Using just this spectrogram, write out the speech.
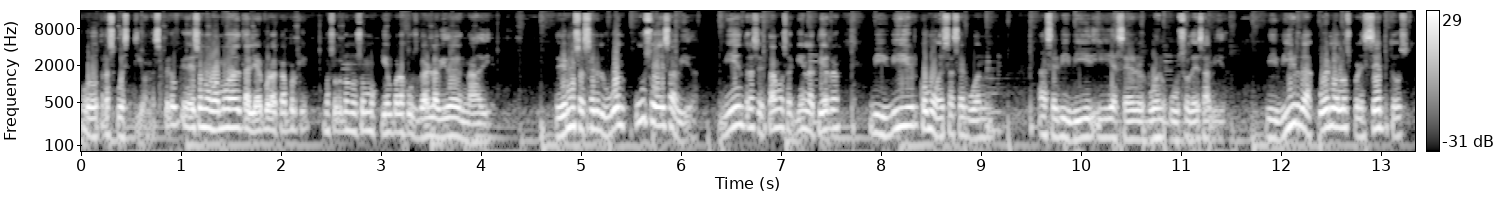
por otras cuestiones. Pero que eso no vamos a detallar por acá porque nosotros no somos quien para juzgar la vida de nadie. Debemos hacer el buen uso de esa vida. Mientras estamos aquí en la tierra, vivir como es hacer buen hacer vivir y hacer buen uso de esa vida. Vivir de acuerdo a los preceptos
